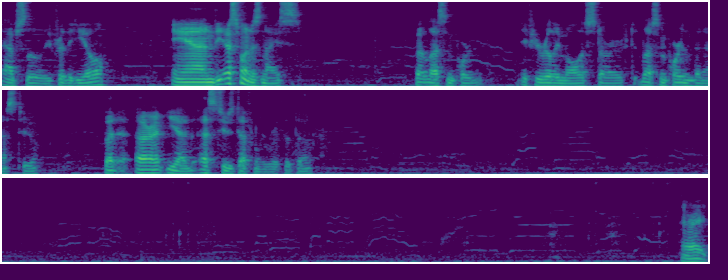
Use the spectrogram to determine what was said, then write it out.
absolutely, for the heal. And the S1 is nice, but less important if you're really Mullah starved. Less important than S2. But, uh, yeah, the S2 is definitely worth it, though. Alright.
